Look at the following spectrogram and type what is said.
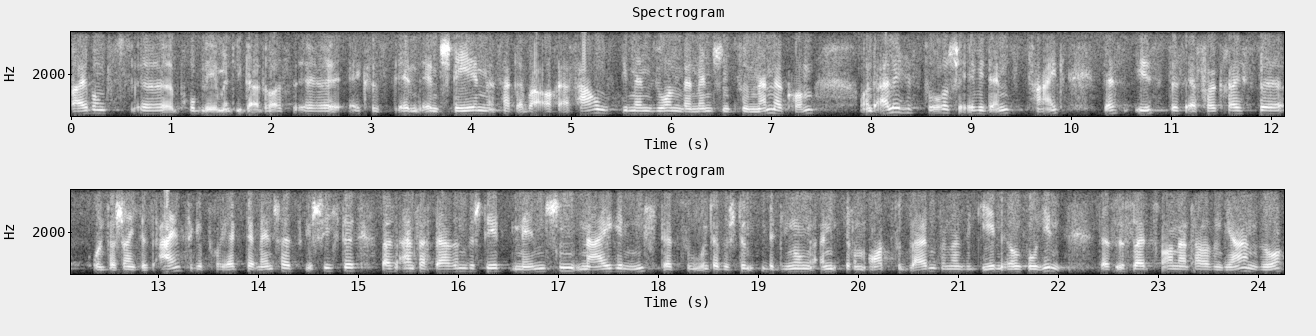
Reibungsprobleme, die daraus äh, entstehen. Es hat aber auch Erfahrungsdimensionen, wenn Menschen zueinander kommen. Und alle historische Evidenz zeigt, das ist das erfolgreichste und wahrscheinlich das einzige Projekt der Menschheitsgeschichte, was einfach darin besteht, Menschen neigen nicht dazu, unter bestimmten Bedingungen an ihrem Ort zu bleiben, sondern sie gehen irgendwo hin. Das ist seit 200.000 Jahren so.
